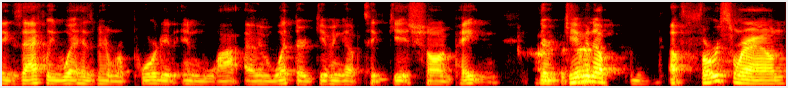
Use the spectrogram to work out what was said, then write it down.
exactly what has been reported in why and what they're giving up to get Sean Payton. They're 100%. giving up a first round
